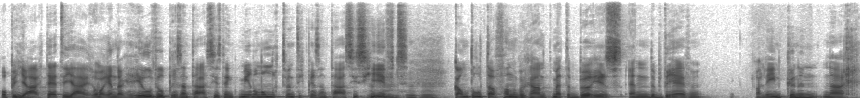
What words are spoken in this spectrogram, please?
op een jaar tijd, een jaar waarin dat je heel veel presentaties, denk meer dan 120 presentaties mhm, geeft, mm kantelt dat van we gaan het met de burgers en de bedrijven alleen kunnen naar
